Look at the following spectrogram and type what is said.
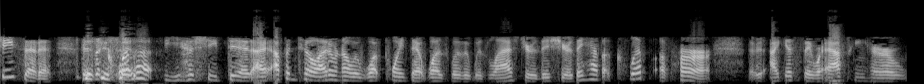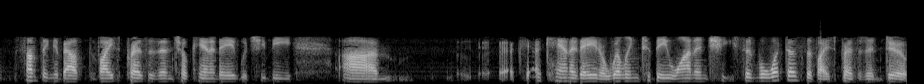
She said it. Did she say that? Yes, she did. I, up until I don't know at what point that was, whether it was last year or this year. They have a clip of her. I guess they were asking her something about the vice presidential candidate. Would she be um, a, candidate or willing to be one? And she said, "Well, what does the vice president do?"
